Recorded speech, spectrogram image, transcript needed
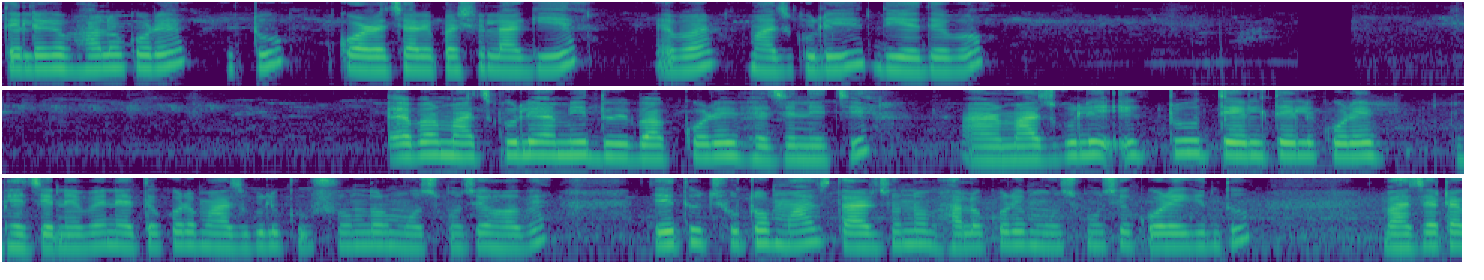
তেলটাকে ভালো করে একটু কড়াই চারিপাশে লাগিয়ে এবার মাছগুলি দিয়ে দেব। এবার মাছগুলি আমি দুই ভাগ করে ভেজে নিচ্ছি। আর মাছগুলি একটু তেল তেল করে ভেজে নেবেন। এতে করে মাছগুলি খুব সুন্দর মুচমুচে হবে। যেহেতু ছোটো মাছ, তার জন্য ভালো করে মুচমুচে করে কিন্তু ভাজাটা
